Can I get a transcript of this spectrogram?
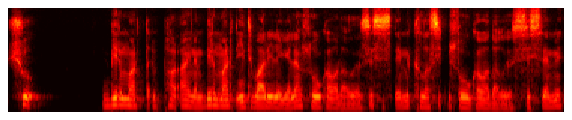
şu 1 Mart'ta par, aynen 1 Mart itibariyle gelen soğuk hava dalgası sistemi klasik bir soğuk hava dalgası sistemi.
